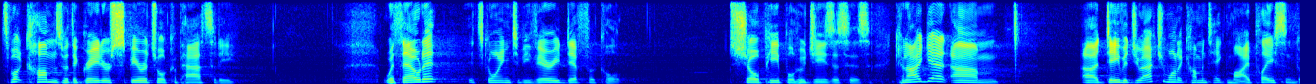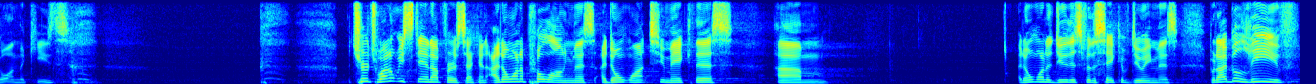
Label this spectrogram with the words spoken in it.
It's what comes with a greater spiritual capacity. Without it, it's going to be very difficult to show people who Jesus is. Can I get, um, uh, David, you actually want to come and take my place and go on the keys? Church, why don't we stand up for a second? I don't want to prolong this. I don't want to make this, um, I don't want to do this for the sake of doing this. But I believe,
